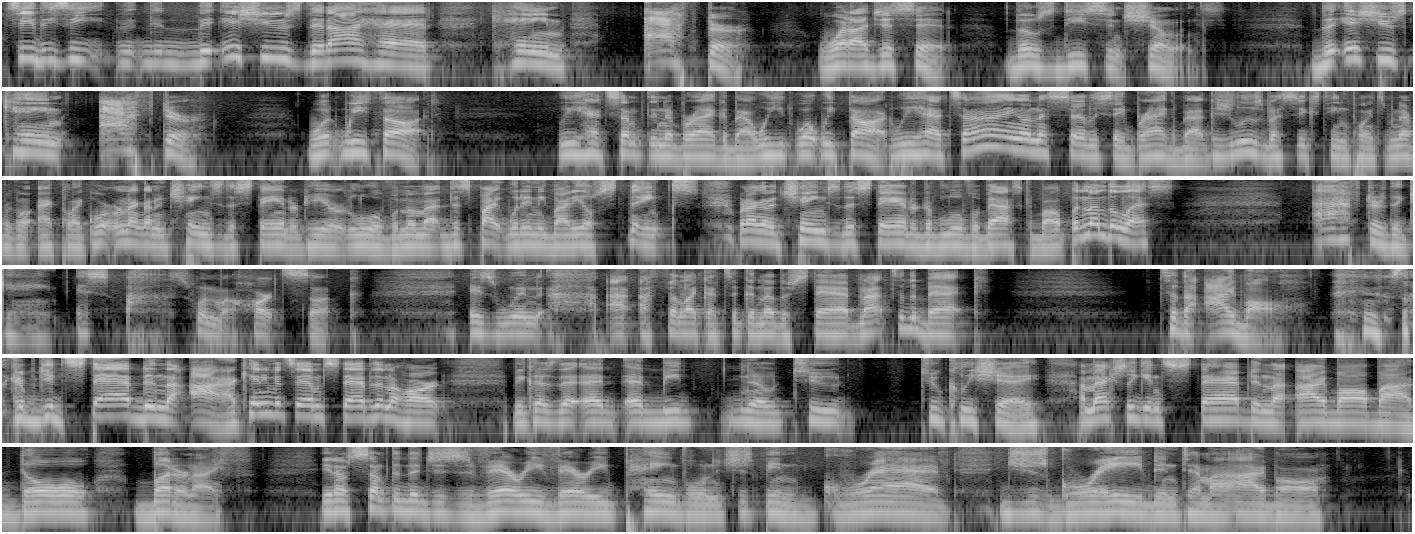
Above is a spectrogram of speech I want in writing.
See, the, see, the, the issues that I had came after what I just said, those decent showings. The issues came after what we thought we had something to brag about. We what we thought we had. I ain't gonna necessarily say brag about because you lose by 16 points. I'm never gonna act like we're, we're not gonna change the standard here at Louisville, no matter despite what anybody else thinks. We're not gonna change the standard of Louisville basketball. But nonetheless, after the game, it's, uh, it's when my heart sunk. Is when I, I feel like I took another stab, not to the back, to the eyeball. it's like I'm getting stabbed in the eye. I can't even say I'm stabbed in the heart because that, that'd, that'd be you know too too cliche. I'm actually getting stabbed in the eyeball by a dull butter knife. You know, something that just is very, very painful and it's just being grabbed, just graved into my eyeball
